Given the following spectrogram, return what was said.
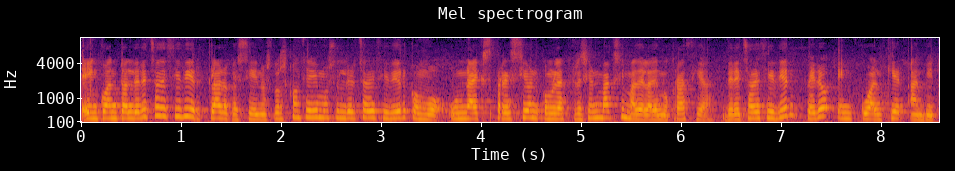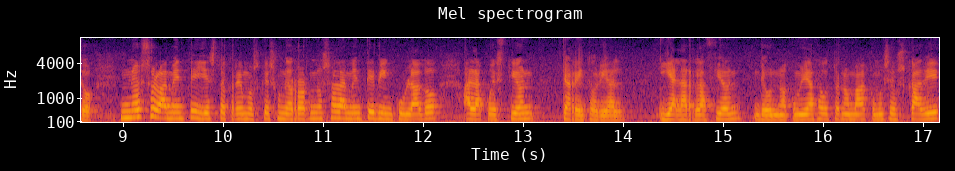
En cuanto al derecho a decidir, claro que sí, nosotros concebimos el derecho a decidir como una expresión, como la expresión máxima de la democracia, derecho a decidir, pero en cualquier ámbito, no solamente, y esto creemos que es un error, no solamente vinculado a la cuestión territorial y a la relación de una comunidad autónoma como es Euskadi,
